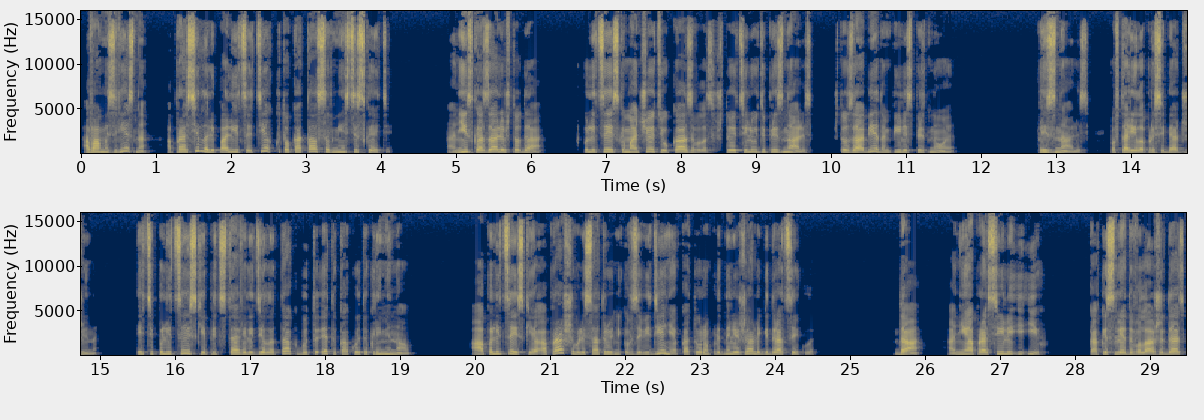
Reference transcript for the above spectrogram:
А вам известно, Опросила ли полиция тех, кто катался вместе с Кэти? Они сказали, что да. В полицейском отчете указывалось, что эти люди признались, что за обедом пили спиртное. «Признались», — повторила про себя Джина. «Эти полицейские представили дело так, будто это какой-то криминал. А полицейские опрашивали сотрудников заведения, которым принадлежали гидроциклы?» «Да, они опросили и их. Как и следовало ожидать,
